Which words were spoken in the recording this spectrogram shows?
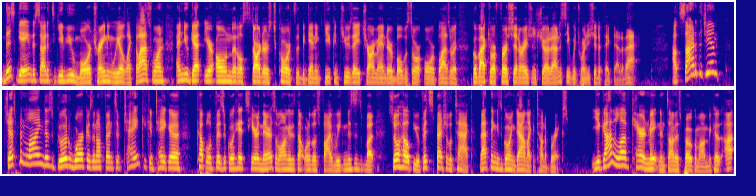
this game decided to give you more training wheels like the last one, and you get your own little starters towards the beginning. You can choose a Charmander, Bulbasaur, or Blastoise. Go back to our first generation showdown to see which one you should have picked out of that. Outside of the gym, Chespin Line does good work as an offensive tank. You can take a couple of physical hits here and there, so long as it's not one of those five weaknesses, but so help you. If it's special attack, that thing is going down like a ton of bricks you gotta love care and maintenance on this Pokemon because I,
